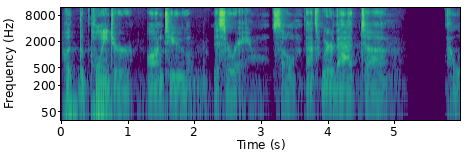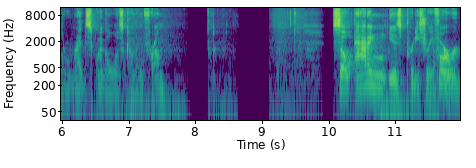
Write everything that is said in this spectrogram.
put the pointer onto this array. So that's where that, uh, that little red squiggle was coming from. So adding is pretty straightforward.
